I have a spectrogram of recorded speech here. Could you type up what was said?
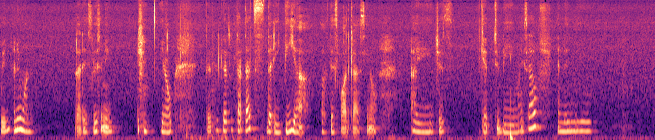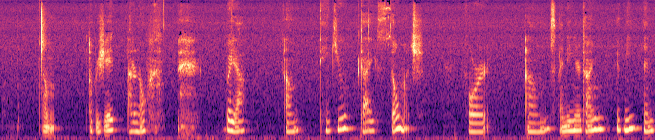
with anyone that is listening. you know, that, that, that that's the idea of this podcast, you know. I just get to be myself and then you um appreciate I don't know but yeah um thank you guys so much for um spending your time with me and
